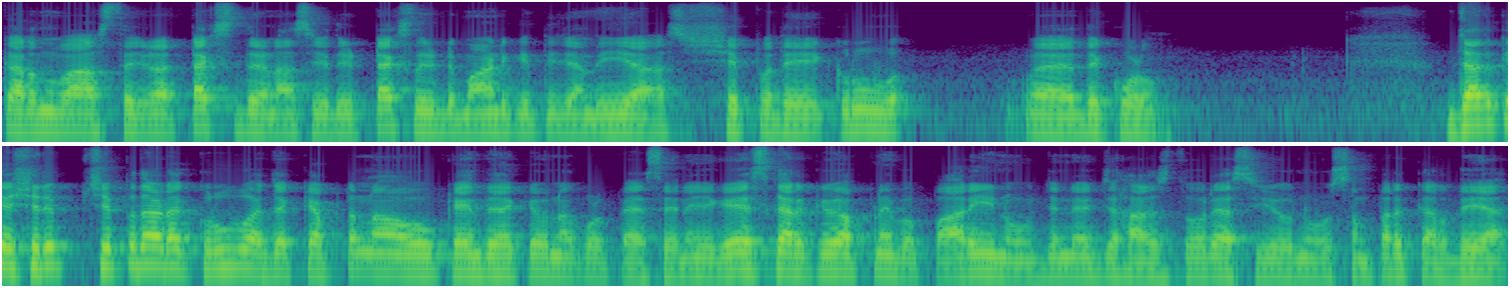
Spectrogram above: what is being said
ਕਰਨ ਵਾਸਤੇ ਜਿਹੜਾ ਟੈਕਸ ਦੇਣਾ ਸੀ, ਉਹਦੀ ਟੈਕਸ ਦੀ ਡਿਮਾਂਡ ਕੀਤੀ ਜਾਂਦੀ ਆ ਸ਼ਿਪ ਦੇ ਕਰੂ ਦੇ ਕੋਲੋਂ। ਜਦ ਕਿ ਸ਼ਿਪ ਸ਼ਿਪ ਦਾ ਜਿਹੜਾ ਕਰੂ ਆ, ਜਾਂ ਕੈਪਟਨ ਆ, ਉਹ ਕਹਿੰਦੇ ਆ ਕਿ ਉਹਨਾਂ ਕੋਲ ਪੈਸੇ ਨਹੀਂ ਹੈਗੇ। ਇਸ ਕਰਕੇ ਉਹ ਆਪਣੇ ਵਪਾਰੀ ਨੂੰ ਜਿਹਨੇ ਜਹਾਜ਼ ਤੋਰਿਆ ਸੀ, ਉਹਨੂੰ ਉਹ ਸੰਪਰਕ ਕਰਦੇ ਆ।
